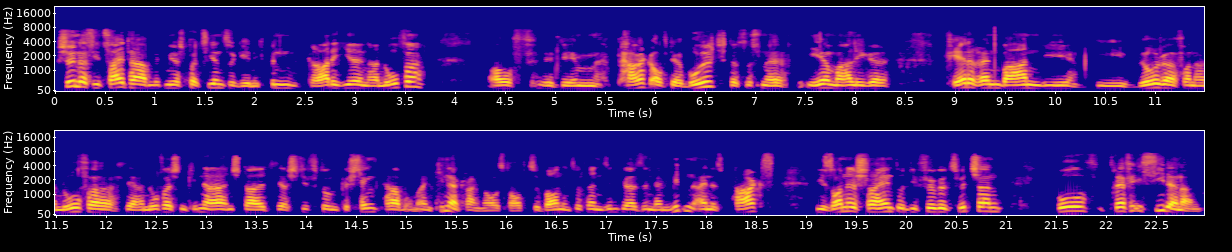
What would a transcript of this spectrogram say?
Schön, dass Sie Zeit haben, mit mir spazieren zu gehen. Ich bin gerade hier in Hannover auf dem Park auf der Bult. Das ist eine ehemalige Pferderennbahn, die die Bürger von Hannover, der Hannoverschen Kinderanstalt, der Stiftung geschenkt haben, um ein Kinderkrankenhaus draufzubauen. Insofern sind wir also in der Mitte eines Parks. Die Sonne scheint und die Vögel zwitschern. Wo treffe ich Sie denn an?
